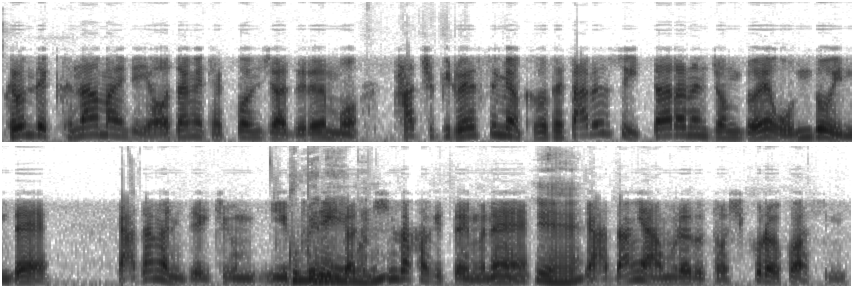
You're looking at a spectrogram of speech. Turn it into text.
그런데 그나마 이제 여당의 대권주자들은 뭐 다 주기로 했으면 그것에 따를 수 있다라는 정도의 온도인데 야당은 이제 지금 이 분위기가 좀? 심각하기 때문에 예. 야당이 아무래도 더 시끄러울 것 같습니다.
